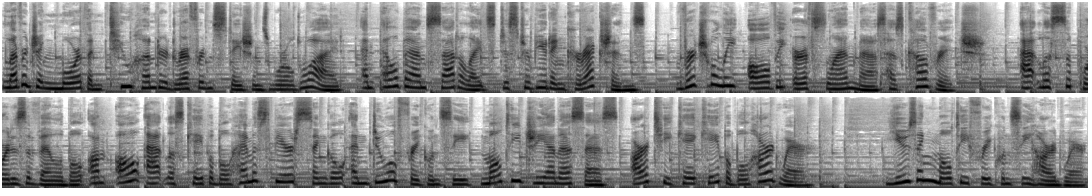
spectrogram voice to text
leveraging more than 200 reference stations worldwide and L-band satellites distributing corrections, virtually all the Earth's landmass has coverage. Atlas support is available on all Atlas-capable hemisphere single and dual frequency multi-GNSS RTK-capable hardware. Using multi-frequency hardware,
